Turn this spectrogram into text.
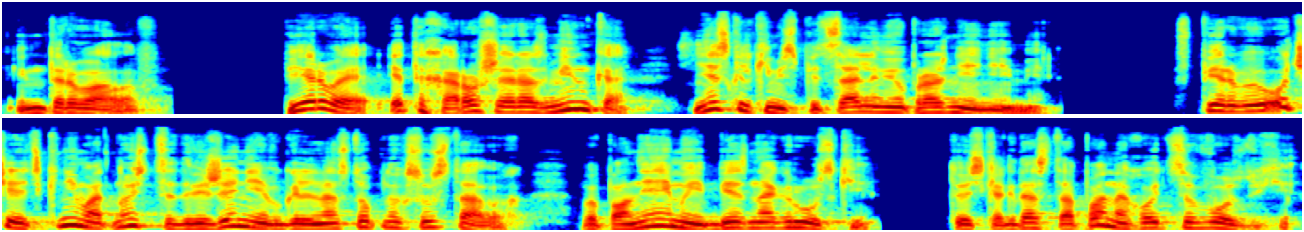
интервалов. Первое – это хорошая разминка с несколькими специальными упражнениями. В первую очередь к ним относятся движения в голеностопных суставах, выполняемые без нагрузки, то есть когда стопа находится в воздухе.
